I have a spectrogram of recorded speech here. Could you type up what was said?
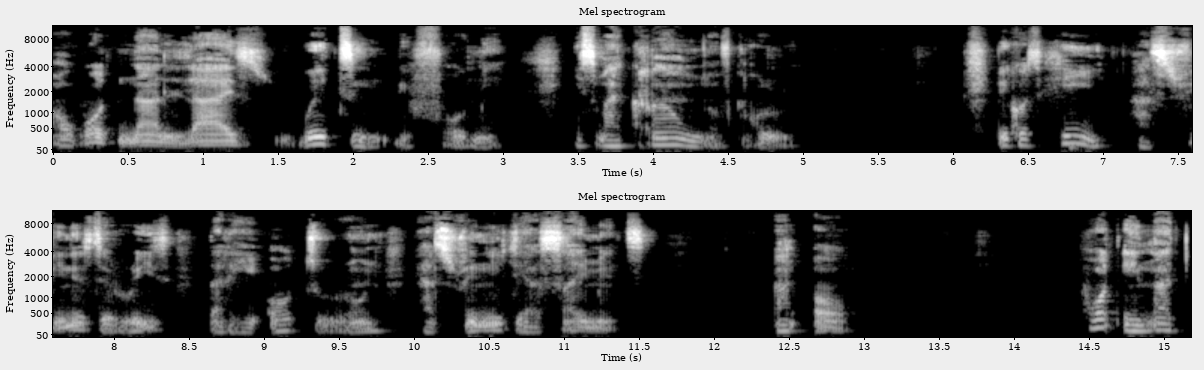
And what now lies waiting before me is my crown of glory. Because he has finished the race that he ought to run, has finished the assignment and all. What he not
